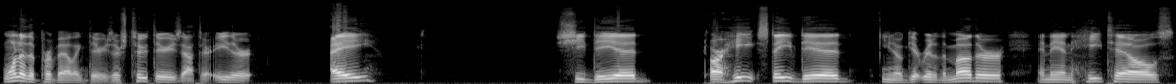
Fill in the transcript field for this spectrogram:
one of the prevailing theories. There's two theories out there. Either A she did or he Steve did, you know, get rid of the mother and then he tells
